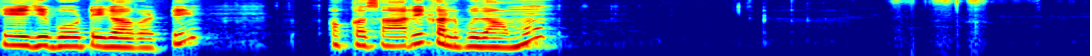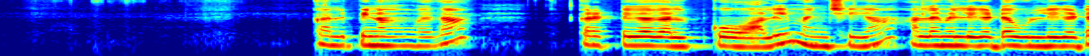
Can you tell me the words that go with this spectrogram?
కేజీ బోటి కాబట్టి. ఒక్కసారి కలుపుదాము. కలిపినాం కదా కరెక్ట్గా కలుపుకోవాలి మంచిగా. అల్లం ఎల్లిగడ్డ ఉల్లిగడ్డ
